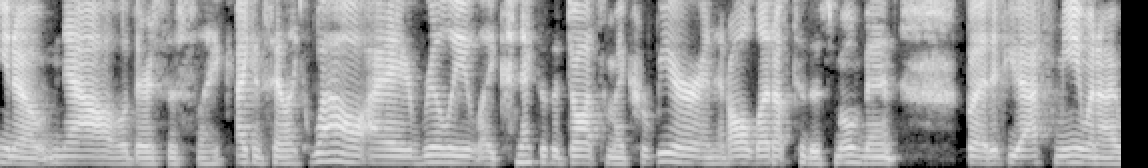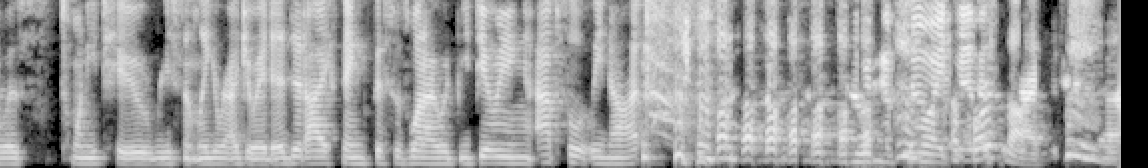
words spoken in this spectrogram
you know, now there's this like, I can say, like, wow, I really like connected the dots in my career and it all led up to this moment. But if you ask me when I was 22, recently graduated, did I think this is what I would be doing? Absolutely not. I would have no idea. Of course not.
